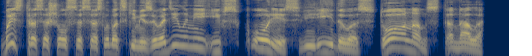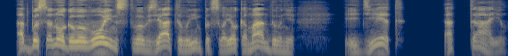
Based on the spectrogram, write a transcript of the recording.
быстро сошелся со слободскими заводилами и вскоре Свиридова стоном стонала от босоногого воинства, взятого им под свое командование. И дед таял.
